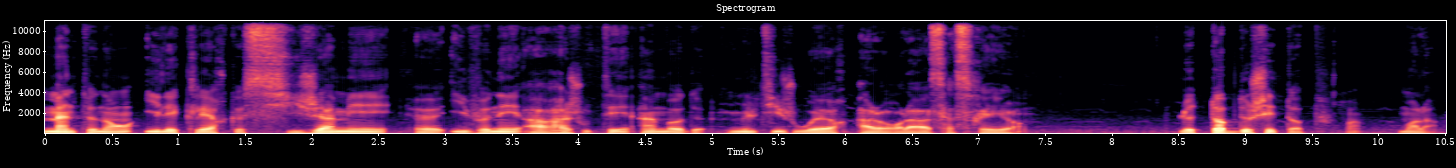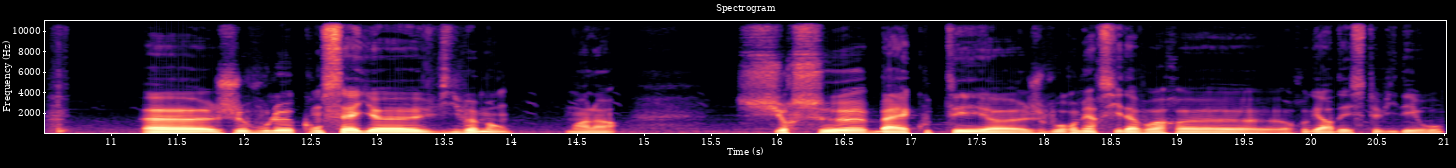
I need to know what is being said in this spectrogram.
Maintenant, il est clair que si jamais euh, il venait à rajouter un mode multijoueur, alors là, ça serait euh, le top de chez top. Voilà. Je vous le conseille vivement. Voilà. Sur ce, bah écoutez, je vous remercie d'avoir regardé cette vidéo.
